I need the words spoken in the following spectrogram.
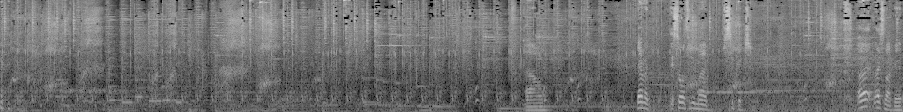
Ow. Oh. Damn it, they saw through my secret. Oh, that's not good.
